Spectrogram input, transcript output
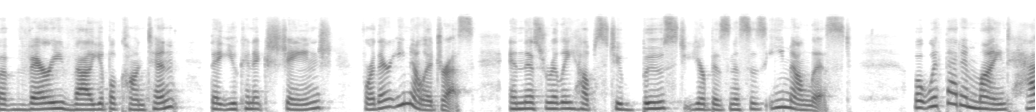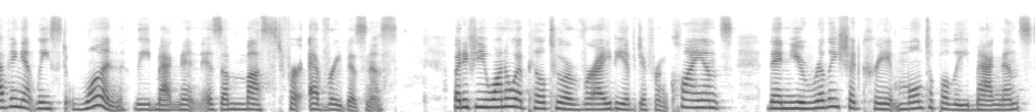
but very valuable content that you can exchange for their email address. And this really helps to boost your business's email list. But with that in mind, having at least one lead magnet is a must for every business. But if you want to appeal to a variety of different clients, then you really should create multiple lead magnets,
